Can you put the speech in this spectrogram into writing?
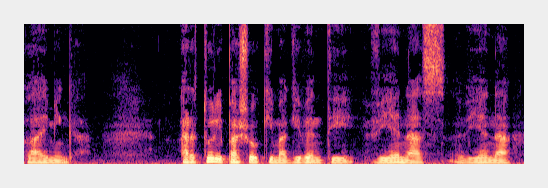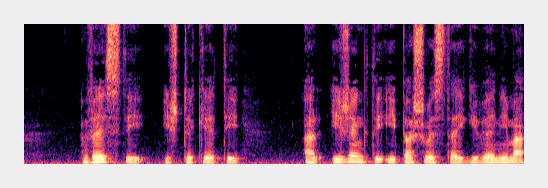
laiminga. Ar turi pašaukimą gyventi vienas, viena, vesti, ištekėti, ar įžengti į pašvestą gyvenimą,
